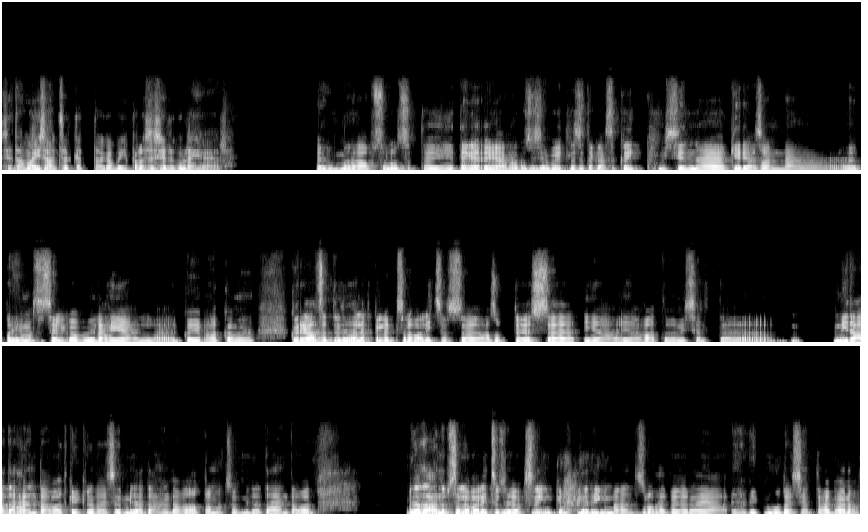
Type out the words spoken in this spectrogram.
seda ma ei saanud sealt kätte, aga võib-olla see selgub lähiajal. Ma absoluutselt ei, tegelikult ja nagu sa ise juba ütlesid, ega see kõik, mis siin äh, kirjas on, äh, põhimõtteliselt selgub ju lähiajal, äh, kui me hakkame, kui reaalselt nüüd ühel hetkel, eks ole, valitsus asub töösse ja, ja vaatame, mis sealt, mida tähendavad kõik need asjad, mida tähendavad automaksud, mida tähendavad mida tähendab selle valitsuse jaoks ring, ringmajandus, rohepööre ja, ja kõik muud asjad, aga noh,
